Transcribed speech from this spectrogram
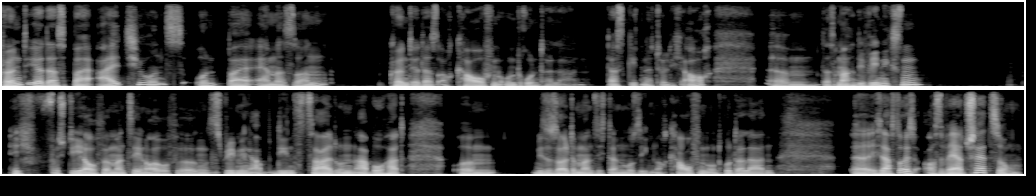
könnt ihr das bei iTunes und bei Amazon, könnt ihr das auch kaufen und runterladen. Das geht natürlich auch. Ähm, das machen die wenigsten. Ich verstehe auch, wenn man 10 Euro für irgendeinen Streaming-Dienst zahlt und ein Abo hat. Ähm, wieso sollte man sich dann Musik noch kaufen und runterladen? Äh, ich sage es euch aus Wertschätzung.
